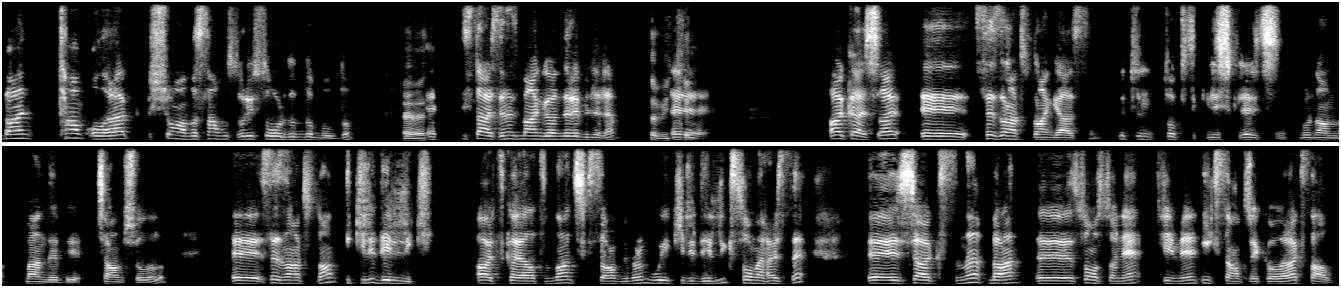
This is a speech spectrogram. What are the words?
Ben tam olarak şu anda sen bu soruyu sorduğunda buldum. Evet Evet. İsterseniz ben gönderebilirim. tabii ki. Ee, arkadaşlar e, Sezen Aksu'dan gelsin. Bütün toksik ilişkiler için buradan ben de bir çalmış olalım. Ee, Sezen Aksu'dan ikili delilik. Artık hayatımdan çıksam diyorum. Bu ikili delilik sona erse e, şarkısını ben e, Son Sone filminin ilk soundtrack'i olarak saldım.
